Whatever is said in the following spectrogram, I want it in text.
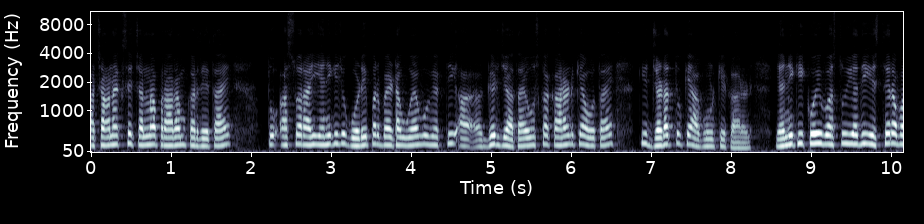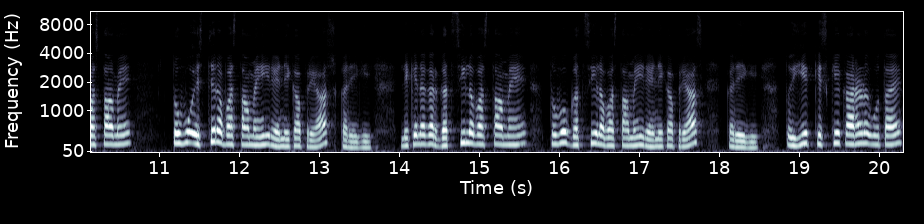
अचानक से चलना प्रारंभ कर देता है तो अश्वराही यानी कि जो घोड़े पर बैठा हुआ है, वो व्यक्ति गिर जाता है। उसका कारण क्या होता है कि जड़त्व के आगुण के कारण। यानी कि कोई वस्तु यदि स्थिर अवस्था में तो वो स्थिर अवस्था में ही रहने का प्रयास करेगी। लेकिन अगर गतिशील अवस्था में है तो वो गतिशील अवस्था में ही रहने का प्रयास करेगी। तो ये किसके कारण होता है?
